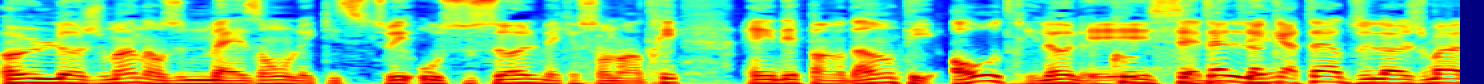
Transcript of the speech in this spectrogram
un logement dans une maison là, qui est située au sous-sol, mais que son entrée indépendante et autre. Et là, le Et c'était le locataire du logement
